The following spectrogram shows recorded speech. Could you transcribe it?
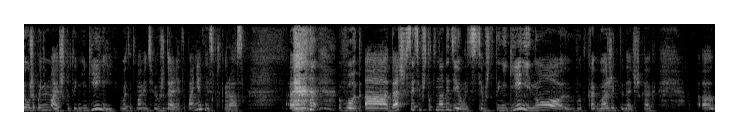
Ты уже понимаешь, что ты не гений, в этот момент тебе уже дали это понять несколько раз. Вот. А дальше с этим что-то надо делать, с тем, что ты не гений, но вот как бы а жить ты дальше как? А,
